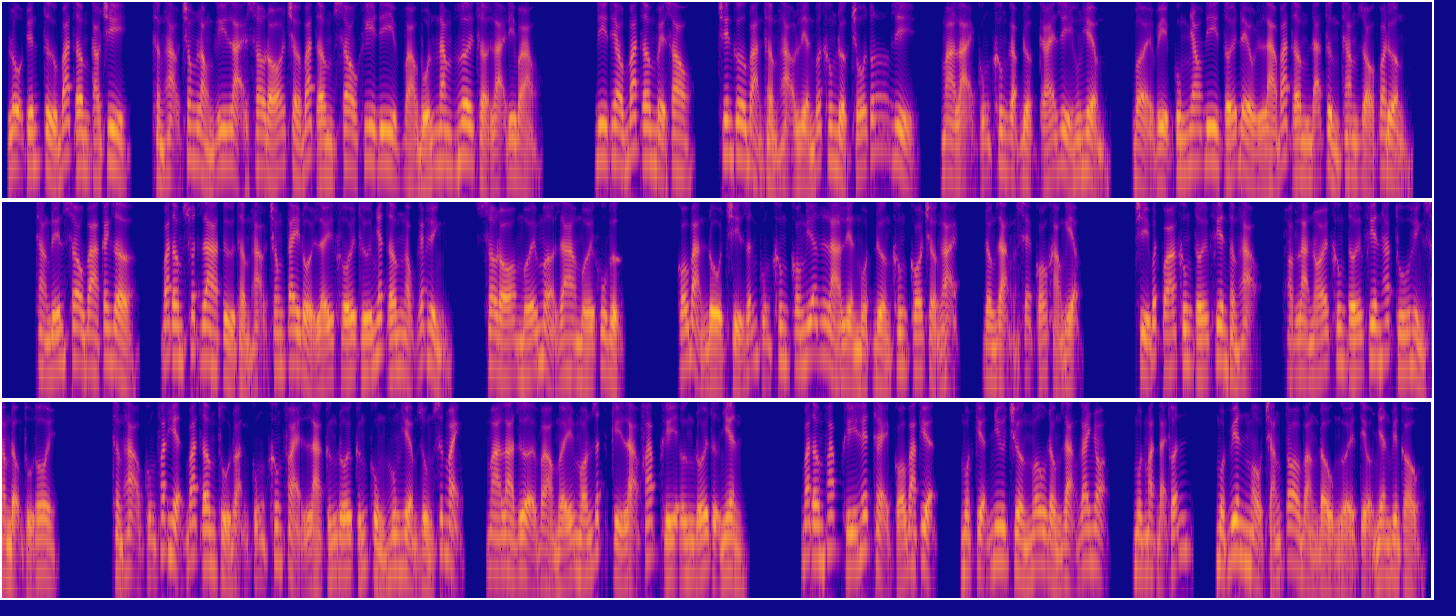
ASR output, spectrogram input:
Lộ tuyến từ bát âm cáo chi, thẩm hạo trong lòng ghi lại sau đó chờ bát âm sau khi đi vào bốn năm hơi thở lại đi vào. Đi theo bát âm về sau, trên cơ bản thẩm hạo liền vất không được chỗ tốt gì mà lại cũng không gặp được cái gì hung hiểm, bởi vì cùng nhau đi tới đều là bát âm đã từng thăm dò qua đường. Thẳng đến sau ba canh giờ, bát âm xuất ra từ thẩm hạo trong tay đổi lấy khối thứ nhất âm ngọc ghép hình, sau đó mới mở ra mới khu vực. Có bản đồ chỉ dẫn cũng không có nghĩa là liền một đường không có trở ngại, đồng dạng sẽ có khảo nghiệm. Chỉ bất quá không tới phiên thẩm hạo, hoặc là nói không tới phiên hắc thú hình xăm động thủ thôi. Thẩm hạo cũng phát hiện bát âm thủ đoạn cũng không phải là cứng đối cứng cùng hung hiểm dùng sức mạnh, mà là dựa vào mấy món rất kỳ lạ pháp khí ứng đối tự nhiên. Bát âm pháp khí hết thể có ba kiện một kiện như trường mâu đồng dạng gai nhọn, một mặt đại thuẫn, một viên màu trắng to bằng đầu người tiểu nhân viên cầu.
